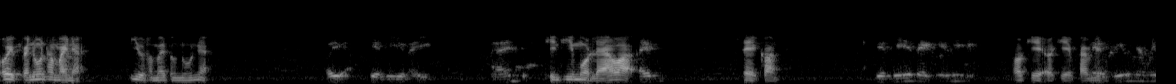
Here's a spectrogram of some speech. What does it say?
เอ้ย ไปนู้นทำไมเนี่ย พี่อยู่ทำไมตรงนู้นเนี่ยเฮ้ยเทียนทีอยู่ไหนอีกไหนชิ้นทีหมดแล้วอะ เต็มเสกก่อนเทียนทีเต็มเทียนทีโอเค โอเคแป๊บหเทียนึ่นงทีมันยังไม่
